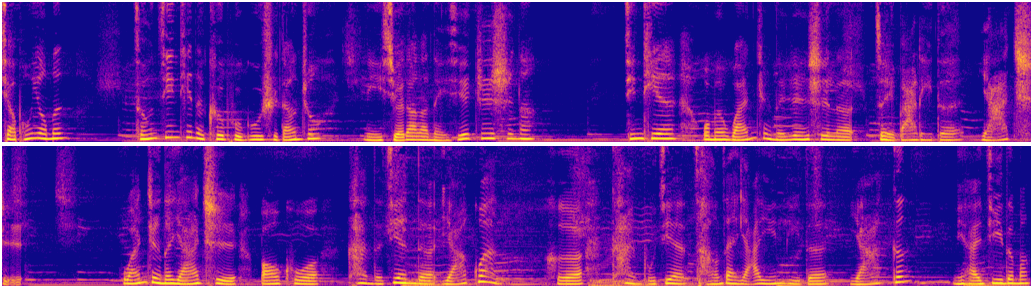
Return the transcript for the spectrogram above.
小朋友们，从今天的科普故事当中，你学到了哪些知识呢？今天我们完整的认识了嘴巴里的牙齿。完整的牙齿包括看得见的牙冠和看不见藏在牙龈里的牙根，你还记得吗？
